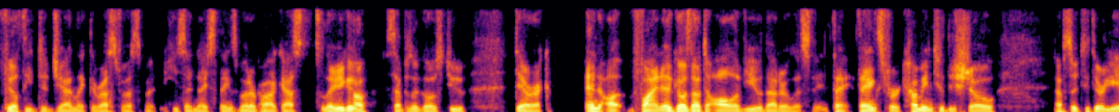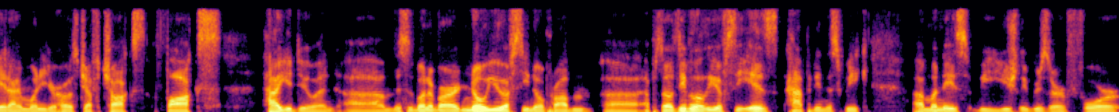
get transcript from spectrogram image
filthy degen like the rest of us, but he said nice things about our podcast. So there you go. This episode goes to Derek. And uh, fine, it goes out to all of you that are listening. Th- thanks for coming to the show episode 238. I'm one of your hosts, Jeff Chalks Fox. How you doing? Um, this is one of our no UFC, no problem uh, episodes. Even though the UFC is happening this week, uh, Mondays we usually reserve for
